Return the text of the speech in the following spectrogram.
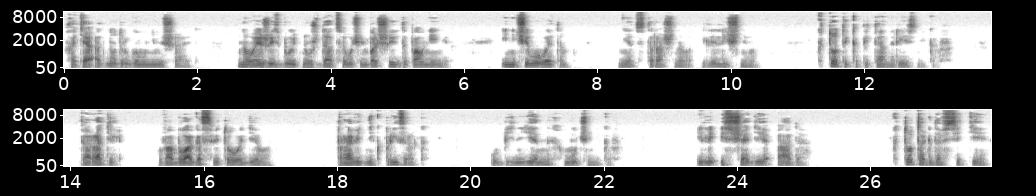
Хотя одно другому не мешает. Новая жизнь будет нуждаться в очень больших дополнениях. И ничего в этом нет страшного или лишнего. Кто ты, капитан Резников? Каратель во благо святого дела? Праведник-призрак? Убиенных мучеников? Или исчадие ада? Кто тогда все те,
